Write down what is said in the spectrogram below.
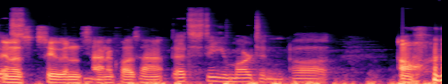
in a suit and Santa Claus hat? That's Steve Martin. Uh, Oh.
